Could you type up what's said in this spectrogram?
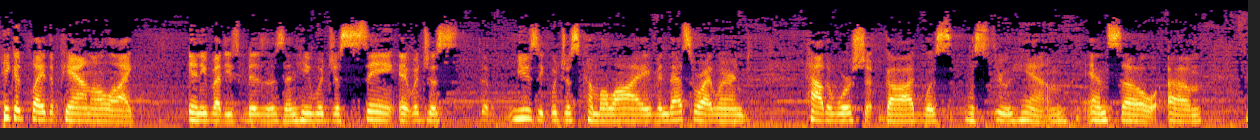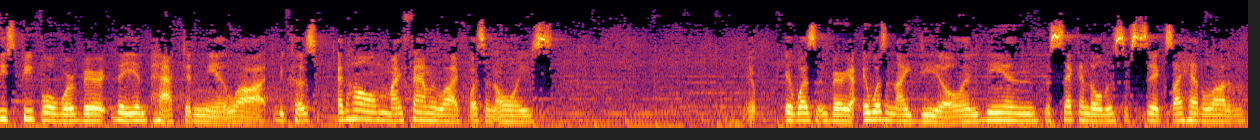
he could play the piano like anybody's business, and he would just sing. It would just the music would just come alive, and that's where I learned how to worship God was was through him. And so um, these people were very they impacted me a lot because at home my family life wasn't always it, it wasn't very it wasn't ideal and being the second oldest of six I had a lot of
